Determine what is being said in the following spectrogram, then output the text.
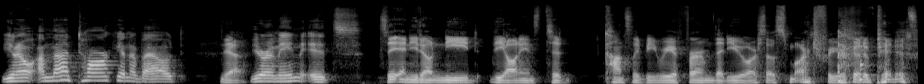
You know, I'm not talking about, Yeah. you know what I mean? It's See, and you don't need the audience to constantly be reaffirmed that you are so smart for your good opinions.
